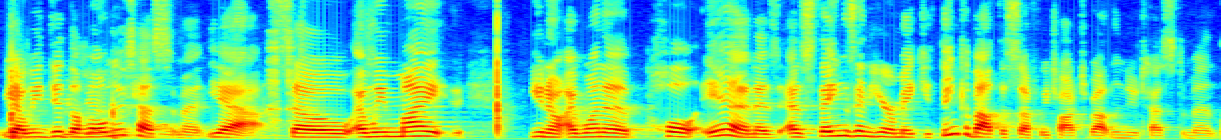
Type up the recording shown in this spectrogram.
yeah, we did We the whole did New whole Testament. thing. Yeah. So, and we might, you know, I want to pull in as as things in here make you think about the stuff we talked about in the New Testament.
